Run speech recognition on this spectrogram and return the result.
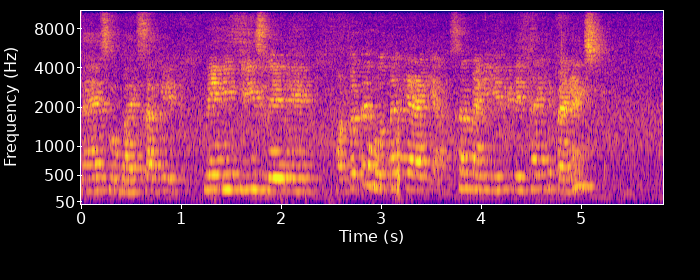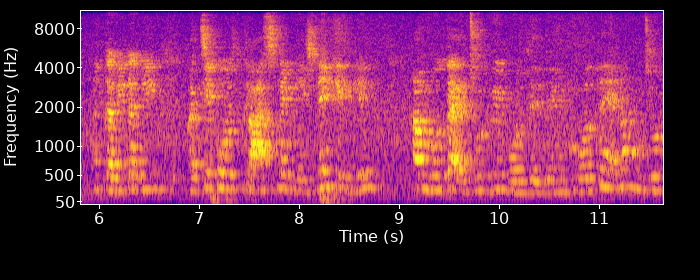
बहस मोबाइल सा के, नहीं नहीं प्लीज़ ले लें। और पता है, होता क्या है कि अक्सर मैंने ये भी देखा है कि पेरेंट्स कभी कभी बच्चे को क्लास में भेजने के लिए हम होता है, झूठ भी बोल देते हैं। बोलते हैं ना हम झूठ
